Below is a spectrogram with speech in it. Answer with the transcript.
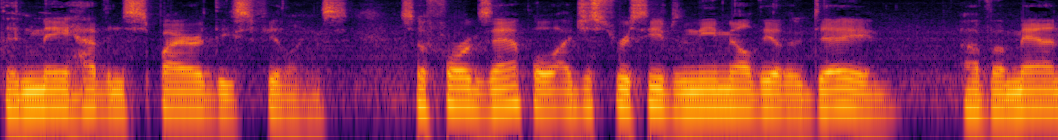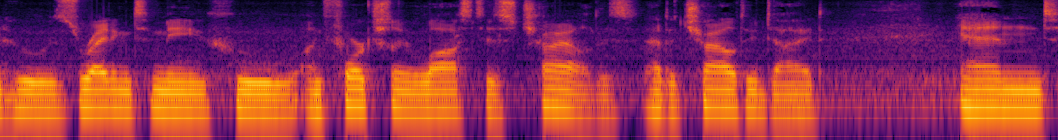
that may have inspired these feelings? So for example, I just received an email the other day of a man who was writing to me who unfortunately lost his child, He had a child who died. And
